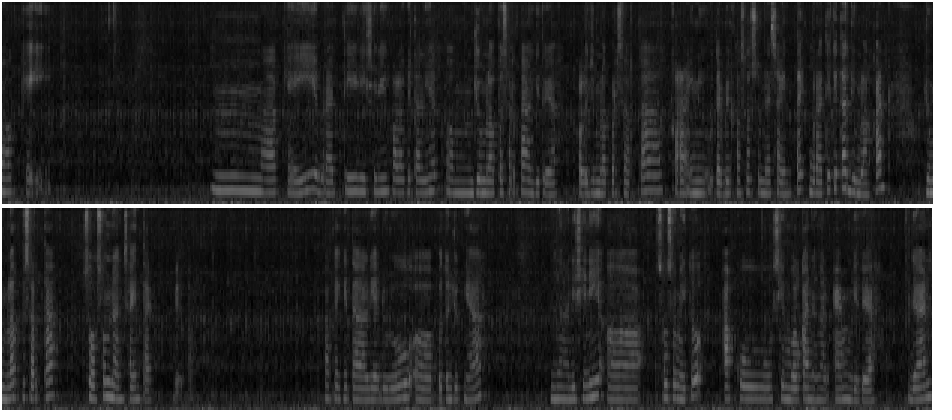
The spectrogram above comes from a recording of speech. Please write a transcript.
Oke. Hmm, oke, berarti di sini kalau kita lihat um, jumlah peserta gitu ya. Kalau jumlah peserta karena ini UTBK Sosum dan Saintek, berarti kita jumlahkan jumlah peserta Sosum dan Saintek gitu. Oke, kita lihat dulu uh, petunjuknya. Nah, di sini uh, sosum itu aku simbolkan dengan M gitu ya. Dan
